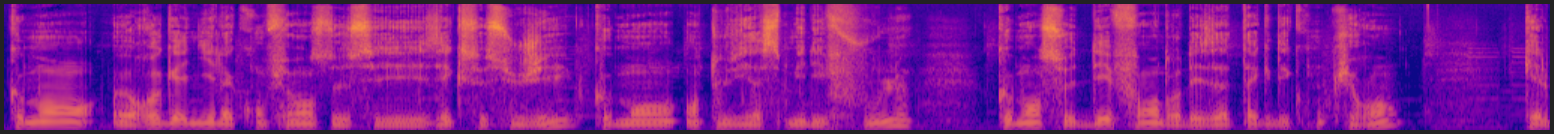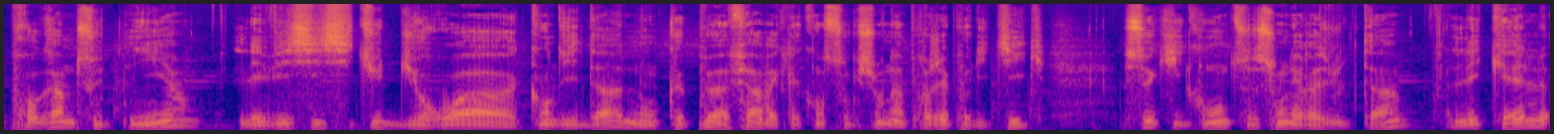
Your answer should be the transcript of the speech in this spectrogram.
Comment euh, regagner la confiance de ses ex-sujets? Comment enthousiasmer les foules? Comment se défendre des attaques des concurrents? Quel programme soutenir Les vicissitudes du roi candidat n'ont que peu à faire avec la construction d'un projet politique. Ce qui compte, ce sont les résultats, lesquels,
